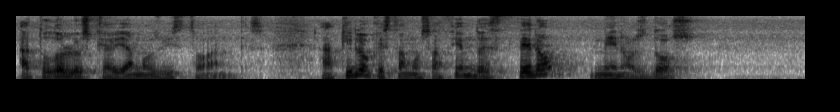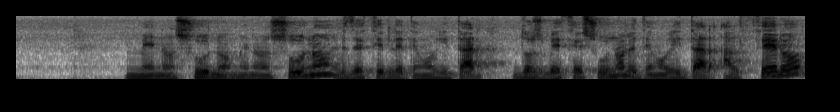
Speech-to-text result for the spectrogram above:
a todos los que habíamos visto antes. Aquí lo que estamos haciendo es 0 menos 2. Menos 1 menos 1, es decir, le tengo que quitar dos veces 1, le tengo que quitar al 0,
